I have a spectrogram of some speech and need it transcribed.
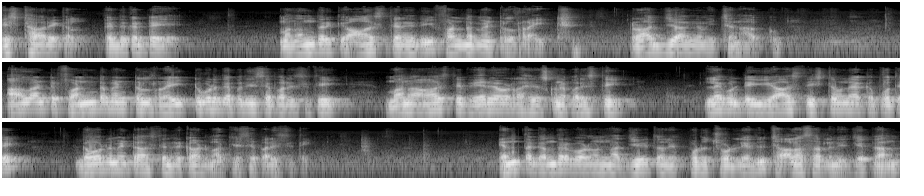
హిస్టారికల్ ఎందుకంటే మనందరికీ ఆస్తి అనేది ఫండమెంటల్ రైట్ రాజ్యాంగం ఇచ్చిన హక్కు. అలాంటి ఫండమెంటల్ రైట్ కూడా దెబ్బతీసే పరిస్థితి మన ఆస్తి వేరేవాడు రాసేసుకునే పరిస్థితి. లేకుంటే ఈ ఆస్తి ఇష్టం లేకపోతే గవర్నమెంట్ ఆస్తిని రికార్డు మార్చేసే పరిస్థితి. ఎంత గందరగోళం నా జీవితంలో ఎప్పుడూ చూడలేదు. చాలాసార్లు మీరు చెప్పాను.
